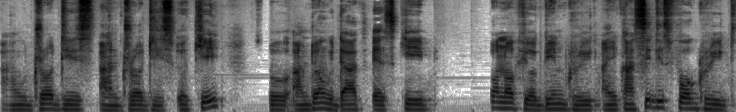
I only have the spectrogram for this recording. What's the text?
And we'll draw this and draw this. Okay so i'm done with that escape. Turn off your beam grid and you can see this four grid.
